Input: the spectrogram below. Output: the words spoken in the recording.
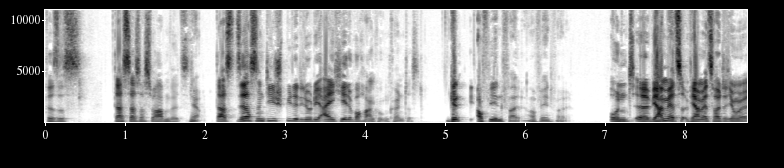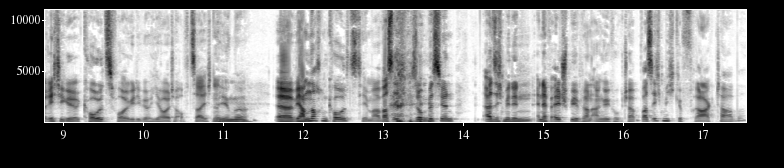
Das ist das, ist das, was du haben willst. Ja. Das, das sind die Spiele, die du dir eigentlich jede Woche angucken könntest. Gen auf jeden Fall, auf jeden Fall. Und äh, wir haben jetzt, wir haben jetzt heute, Junge, richtige Colts-Folge, die wir hier heute aufzeichnen. Der Junge. Äh, wir haben noch ein Colts-Thema, was ich so ein bisschen, als ich mir den NFL-Spielplan angeguckt habe, was ich mich gefragt habe.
